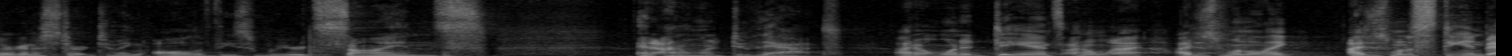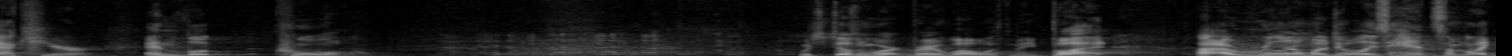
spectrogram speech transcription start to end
they're going to start doing all of these weird signs. And I don't want to do that. I don't want to dance. I don't want I just want to like I just want to stand back here and look cool. Which doesn't work very well with me. But I really don't want to do all these hands. So I'm like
